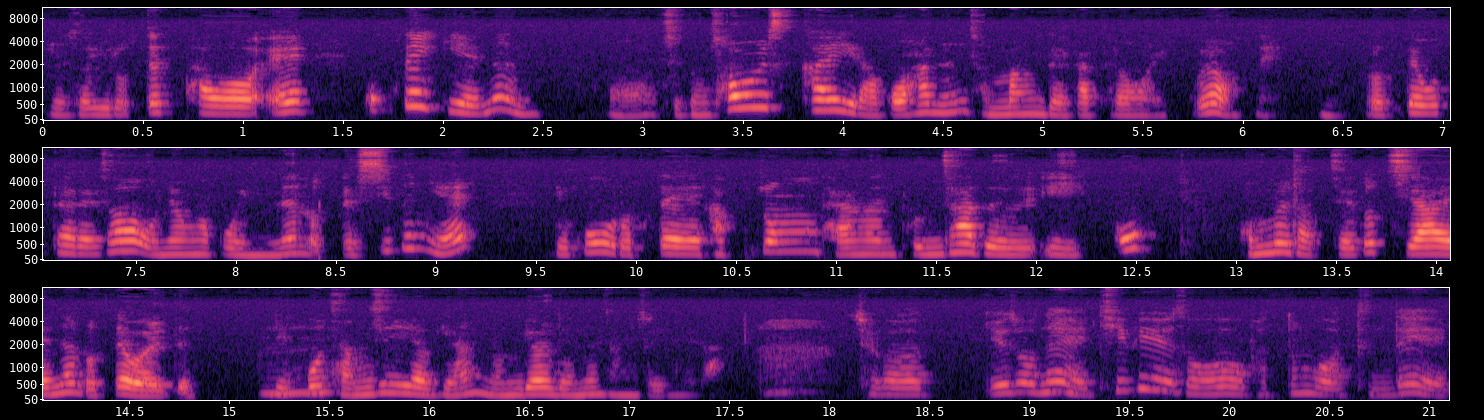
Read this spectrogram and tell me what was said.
그래서 이 롯데타워의 꼭대기에는 어, 지금 서울 스카이라고 하는 전망대가 들어가 있고요. 네. 음, 롯데호텔에서 운영하고 있는 롯데 시그니엘 그리고 롯데의 각종 다양한 본사들이 있고 건물 자체도 지하에는 롯데월드 그리고 음. 잠실역이랑 연결되는 장소입니다. 제가 예전에 TV에서 봤던 것 같은데,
